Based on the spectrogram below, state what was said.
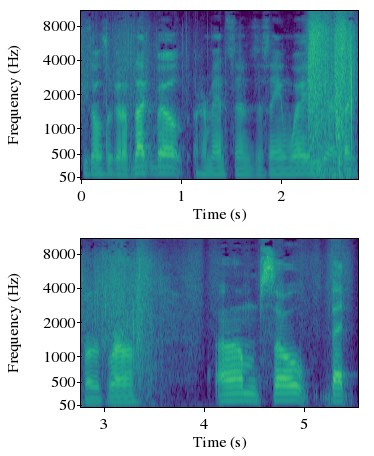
He's also got a black belt. is the same way. He has black belt as well. Um, so that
